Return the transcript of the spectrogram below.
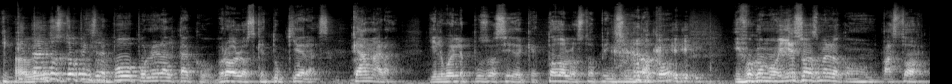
¿Y qué tantos toppings le puedo poner al taco? Bro, los que tú quieras. Cámara. Y el güey le puso así de que todos los toppings un taco. Y fue como, y eso házmelo con pastor.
